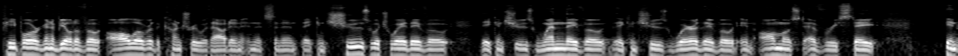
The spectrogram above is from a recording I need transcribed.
People are going to be able to vote all over the country without an incident. They can choose which way they vote. They can choose when they vote. They can choose where they vote in almost every state. In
